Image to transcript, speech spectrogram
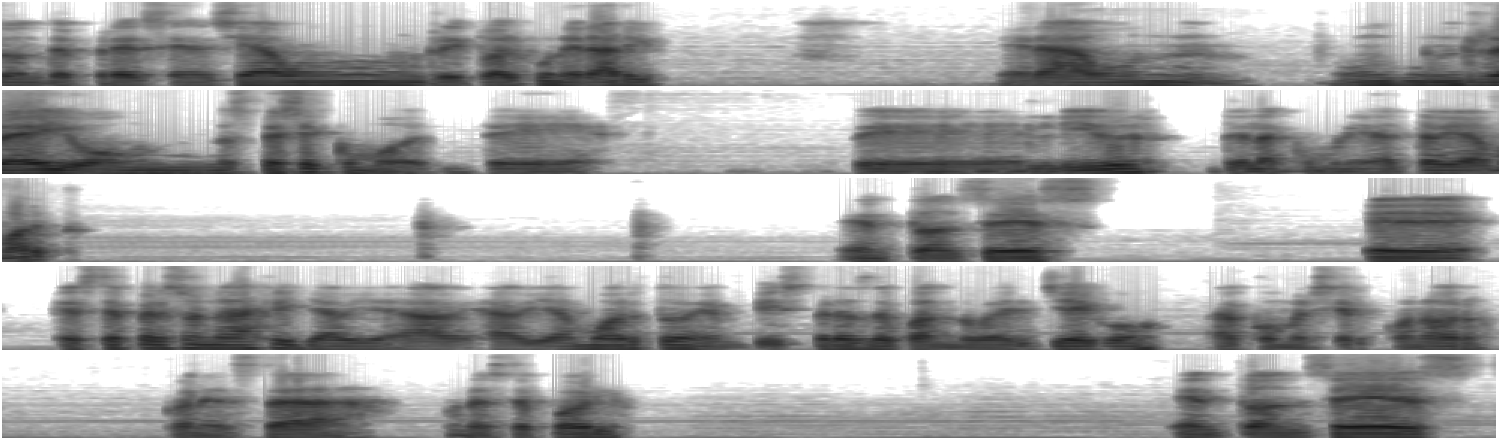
donde presencia un ritual funerario era un, rey o una especie como de, líder de la comunidad que había muerto. Entonces, eh, este personaje ya había, muerto en vísperas de cuando él llegó a comerciar con oro, con, esta, con este pueblo. Entonces,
